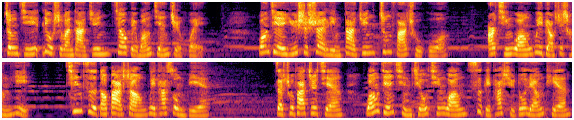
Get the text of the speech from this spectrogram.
征集六十万大军交给王翦指挥。王翦于是率领大军征伐楚国，而秦王为表示诚意，亲自到坝上为他送别。在出发之前，王翦请求秦王赐给他许多良田、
